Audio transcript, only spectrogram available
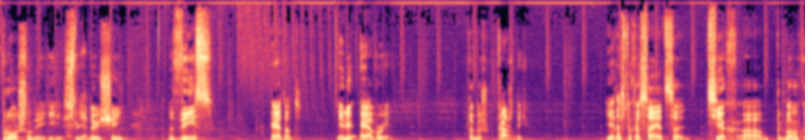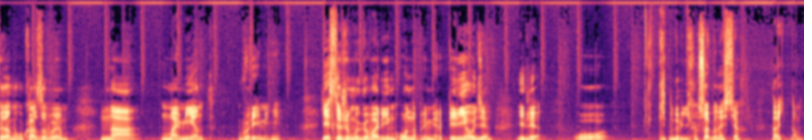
прошлый и следующий, this, этот, или every, то бишь каждый. И это что касается тех э, предлогов, когда мы указываем на момент времени. Если же мы говорим о, например, периоде или о каких-то других особенностях, да, там,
